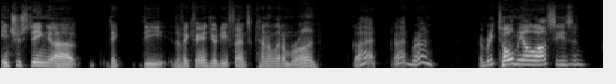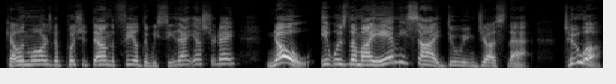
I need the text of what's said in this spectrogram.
Interesting. Uh, they, the the Vic Fangio defense kind of let them run. Go ahead, go ahead, run. Everybody told me all off season. Kellen Moore is going to push it down the field. Did we see that yesterday? No, it was the Miami side doing just that. Tua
